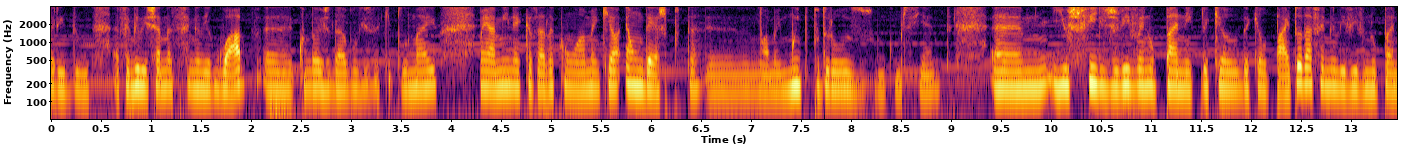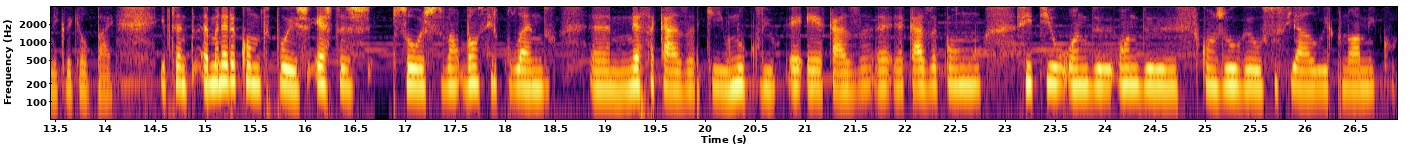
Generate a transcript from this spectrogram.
marido, a família chama-se família Guab, uh, com dois W's aqui pelo meio. A Amina é casada com um homem que é, é um déspota, uh, um homem muito poderoso, um comerciante, um, e os filhos vivem no pânico daquele, daquele pai, toda a família vive no pânico daquele pai. E, portanto, a maneira como depois estas pessoas vão, vão circulando um, nessa casa, aqui o núcleo é, é a casa, a, a, casa como sítio onde, onde se conjuga o social, o económico,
